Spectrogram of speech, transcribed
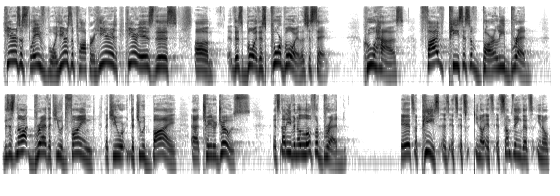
Here's a slave boy, here's a pauper, here, here is this, um, this boy, this poor boy, let's just say, who has five pieces of barley bread This is not bread that you would find, that you, that you would buy at Trader Joe's. It's not even a loaf of bread. It's a piece. It's, it's, it's you know, it's, it's something that's, you know,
